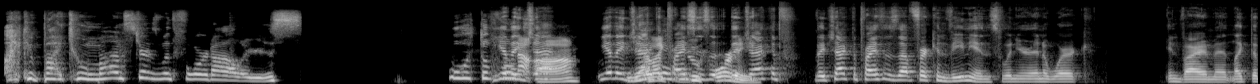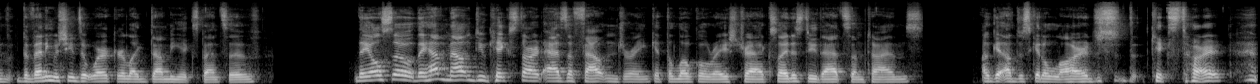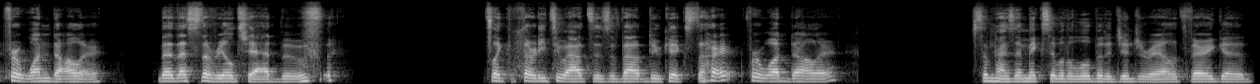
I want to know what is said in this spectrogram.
I could buy two monsters with four dollars. What the Yeah, they fuck? jack- Uh-uh. Yeah, they jack like the prices. They jack the they jack the prices up for convenience when you're in a work environment. Like the the vending machines at work are like dummy expensive. They also they have Mountain Dew Kickstart as a fountain drink at the local racetrack, so I just do that sometimes. I'll get I'll just get a large Kickstart for one dollar. That that's the real Chad move. It's like 32 ounces of Mountain Dew Kickstart for one dollar. Sometimes I mix it with a little bit of ginger ale. It's very good.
